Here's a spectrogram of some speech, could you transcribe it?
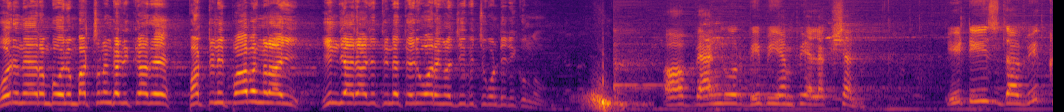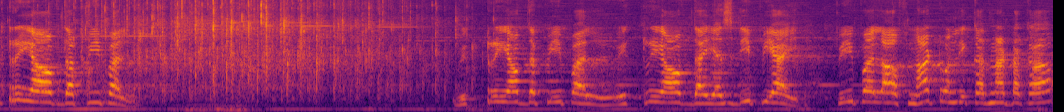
ഒരു നേരം പോലും ഭക്ഷണം കഴിക്കാതെ പട്ടിണി പാപങ്ങളായി ഇന്ത്യ രാജ്യത്തിന്റെ തെരുവോരങ്ങൾ ജീവിച്ചുകൊണ്ടിരിക്കുന്നു. Of Bangalore BBMP election. It is the victory of the people. Victory of the people, victory of the SDPI, people of not only Karnataka,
